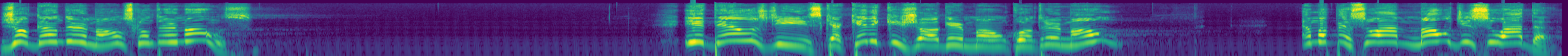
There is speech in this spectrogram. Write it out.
jogando irmãos contra irmãos. E Deus diz que aquele que joga irmão contra irmão é uma pessoa amaldiçoada,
